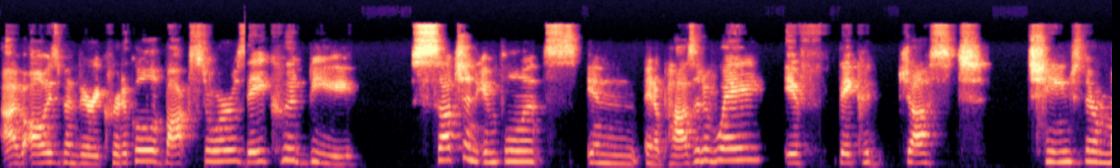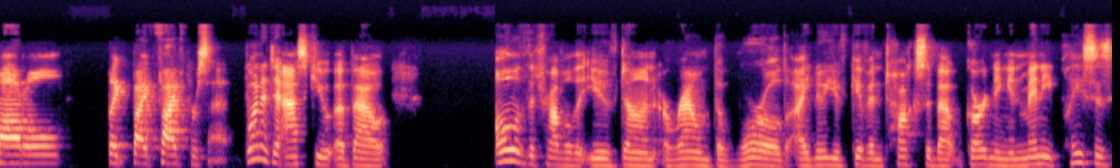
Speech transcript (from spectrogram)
I've always been very critical of box stores. They could be such an influence in in a positive way if they could just change their model like by 5%. I wanted to ask you about all of the travel that you've done around the world. I know you've given talks about gardening in many places.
